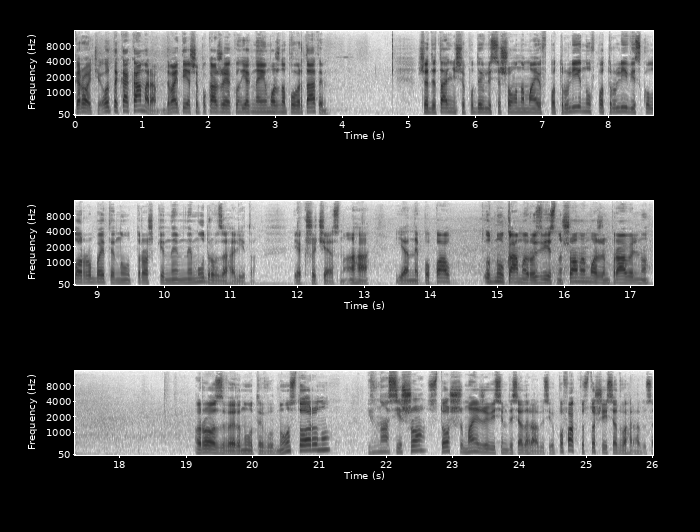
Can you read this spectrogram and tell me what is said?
Коротше, от така камера. Давайте я ще покажу, як, як нею можна повертати. Ще детальніше подивлюся, що вона має в патрулі. Ну, в патрулі вісколор робити ну, трошки не, не мудро взагалі-то, якщо чесно. Ага, я не попав. Одну камеру, звісно, що ми можемо правильно розвернути в одну сторону. І в нас є що? 100, майже 80 градусів. По факту 162 градуси.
